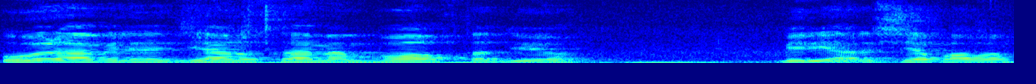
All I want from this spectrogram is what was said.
Uğur abiyle Cihan Usta hemen bu hafta diyor. Bir yarış yapalım.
